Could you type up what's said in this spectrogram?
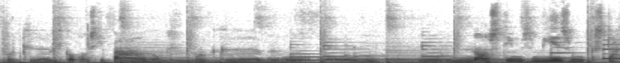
porque ficou constipado, porque uh, nós temos mesmo que estar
